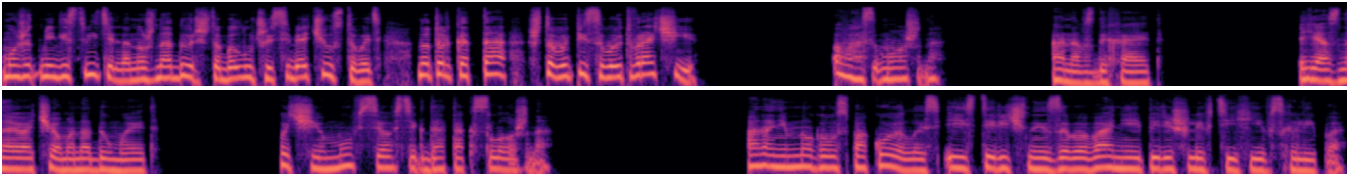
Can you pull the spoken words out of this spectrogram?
Может, мне действительно нужна дурь, чтобы лучше себя чувствовать, но только та, что выписывают врачи? Возможно. Она вздыхает. Я знаю, о чем она думает. Почему все всегда так сложно? Она немного успокоилась, и истеричные завывания перешли в тихие всхлипы.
